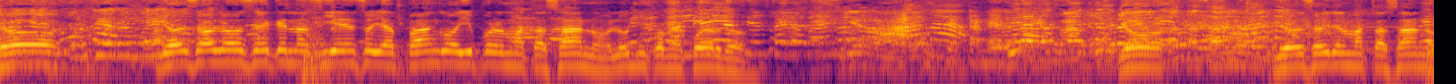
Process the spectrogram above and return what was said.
Yo, yo solo sé que nací en Soyapango, allí por el Matasano, lo único que me acuerdo. Yo, yo soy del Matazano.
